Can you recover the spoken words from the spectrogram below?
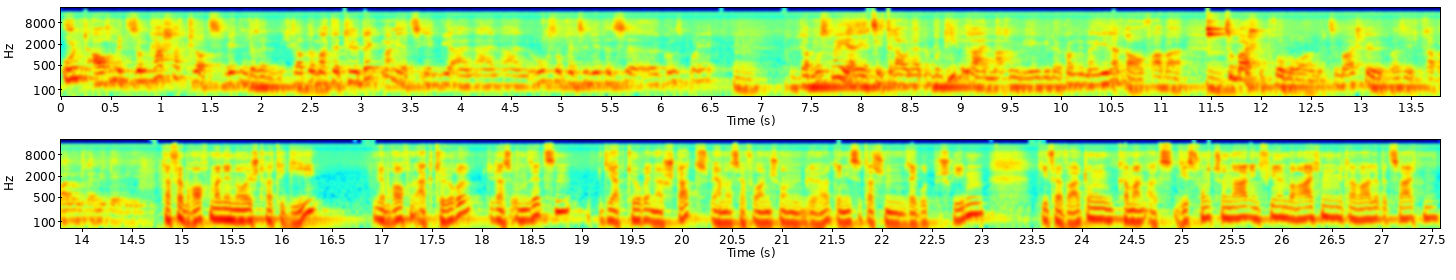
Und auch mit so einem Karstadtklotz mittendrin. Ich glaube, da macht der Till Beckmann jetzt irgendwie ein, ein, ein hochsubventioniertes äh, Kunstprojekt. Mhm. Da muss man ja jetzt nicht 300 Boutiquen reinmachen, wie irgendwie, da kommt immer jeder drauf. Aber mhm. zum Beispiel Proberäume, zum Beispiel, weiß ich, Krawall und Remi Demi. Dafür braucht man eine neue Strategie. Wir brauchen Akteure, die das umsetzen. Die Akteure in der Stadt, wir haben das ja vorhin schon gehört, Denise hat das schon sehr gut beschrieben. Die Verwaltung kann man als dysfunktional in vielen Bereichen mittlerweile bezeichnen.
